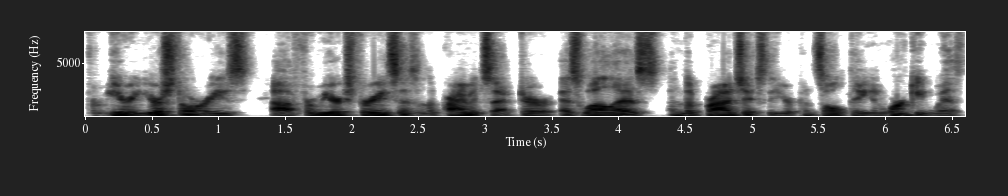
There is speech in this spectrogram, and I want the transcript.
from hearing your stories uh, from your experiences in the private sector, as well as in the projects that you're consulting and working with.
